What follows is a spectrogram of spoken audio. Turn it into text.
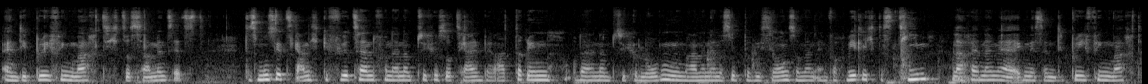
ein Debriefing macht, sich zusammensetzt. Das muss jetzt gar nicht geführt sein von einer psychosozialen Beraterin oder einem Psychologen im Rahmen einer Supervision, sondern einfach wirklich das Team nach einem Ereignis ein Debriefing macht.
